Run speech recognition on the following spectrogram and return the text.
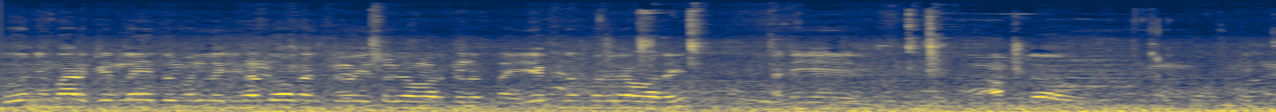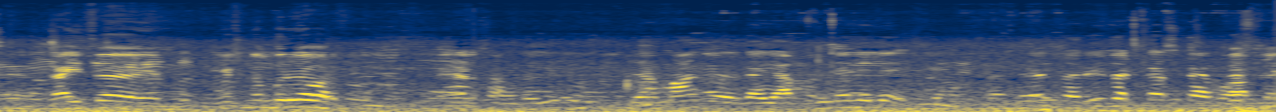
दोन्ही मार्केटला यायचं म्हणलं की ह्या दोघांशिवाय इथं व्यवहार करत नाही. एक नंबर व्यवहार आहे आणि आपलं गाईचं एक नंबर व्यवहार करून कसली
